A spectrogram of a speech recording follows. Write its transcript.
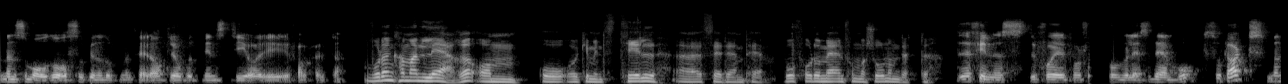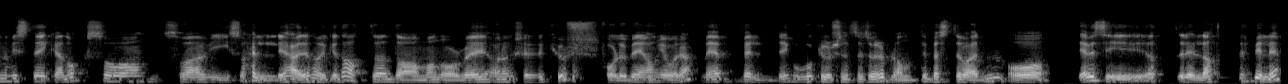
Men så må du også kunne dokumentere at du jobbet minst ti år i fagfeltet. Hvordan kan man lære om og, og ikke minst til uh, CDMP. Hvor får du mer informasjon om dette? Det finnes, Du får informasjon ved å lese DM-bok, så klart. Men hvis det ikke er nok, så, så er vi så heldige her i Norge da, at uh, Dama Norway arrangerer kurs foreløpig en gang i året med veldig gode kursinstruktører blant de beste i verden. og jeg vil si at relativt billig.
